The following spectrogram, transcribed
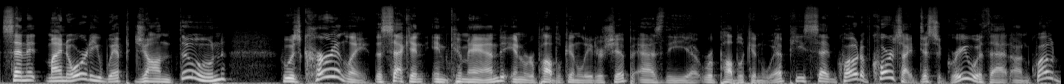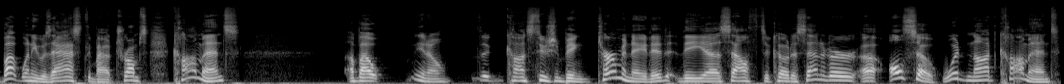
Senate Minority Whip John Thune who is currently the second in command in Republican leadership as the uh, Republican whip. He said, quote, "Of course I disagree with that," unquote. But when he was asked about Trump's comments about, you know, the Constitution being terminated, the uh, South Dakota senator uh, also would not comment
